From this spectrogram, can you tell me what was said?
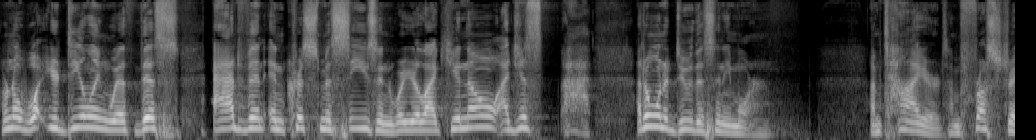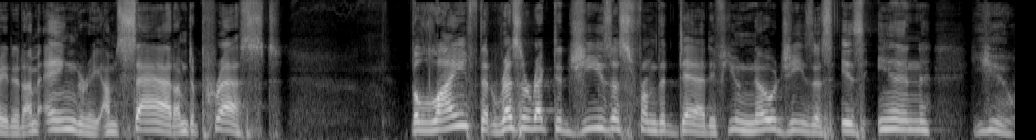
I don't know what you're dealing with this Advent and Christmas season where you're like, you know, I just, ah, I don't want to do this anymore. I'm tired, I'm frustrated, I'm angry, I'm sad, I'm depressed. The life that resurrected Jesus from the dead, if you know Jesus, is in you.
